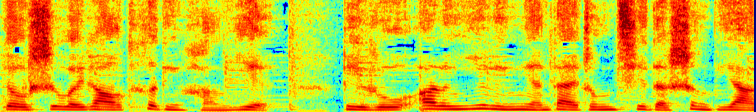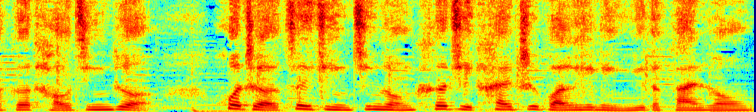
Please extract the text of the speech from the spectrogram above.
有时围绕特定行业，比如二零一零年代中期的圣地亚哥淘金热，或者最近金融科技开支管理领域的繁荣。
